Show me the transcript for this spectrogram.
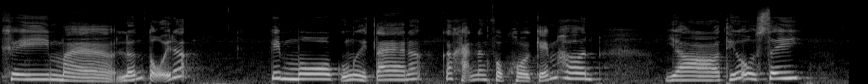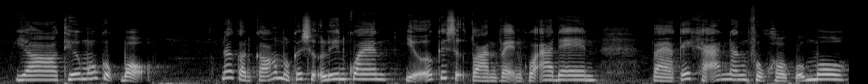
Khi mà lớn tuổi đó, cái mô của người ta đó có khả năng phục hồi kém hơn do thiếu oxy, do thiếu máu cục bộ. Nó còn có một cái sự liên quan giữa cái sự toàn vẹn của ADN và cái khả năng phục hồi của mô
